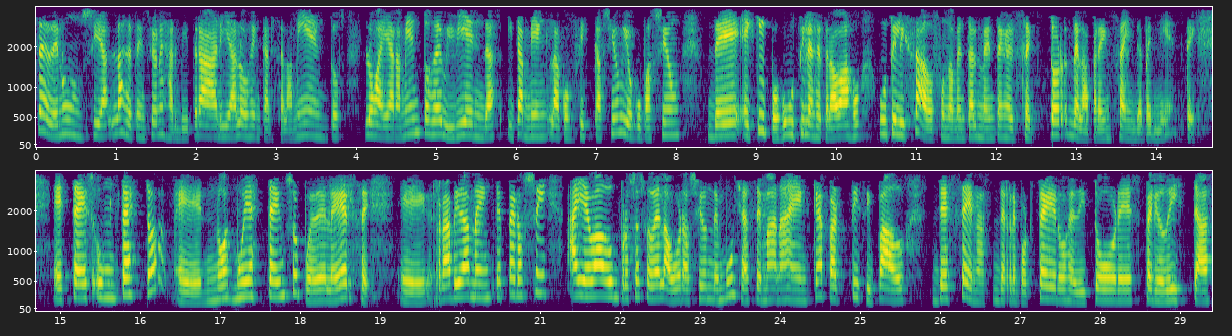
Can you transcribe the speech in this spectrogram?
se denuncia las detenciones arbitrarias, los encarcelamientos, los allanamientos de viviendas y también la confiscación y ocupación de equipos útiles de trabajo utilizados fundamentalmente en el sector de la prensa independiente. Este es un texto, eh, no es muy extenso, puede leerse eh, rápidamente, pero sí ha llevado un proceso de elaboración de muchas semanas en que ha participado decenas de reporteros, editores, periodistas,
